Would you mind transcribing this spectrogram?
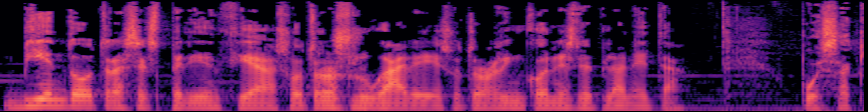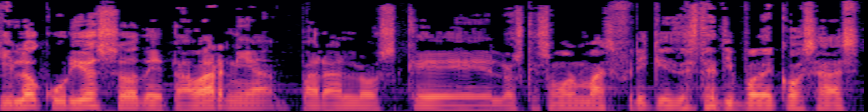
viendo otras experiencias, otros lugares, otros rincones del planeta? Pues aquí lo curioso de Tabarnia, para los que, los que somos más frikis de este tipo de cosas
